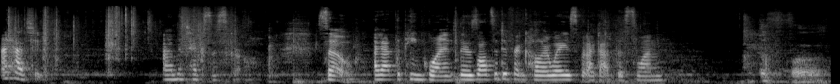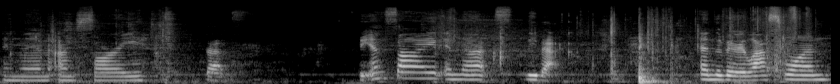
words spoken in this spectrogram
I had to. I'm a Texas girl. So, I got the pink one. There's lots of different colorways, but I got this one. What the fuck? And then, I'm sorry, that's the inside and that's the back. And the very last one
